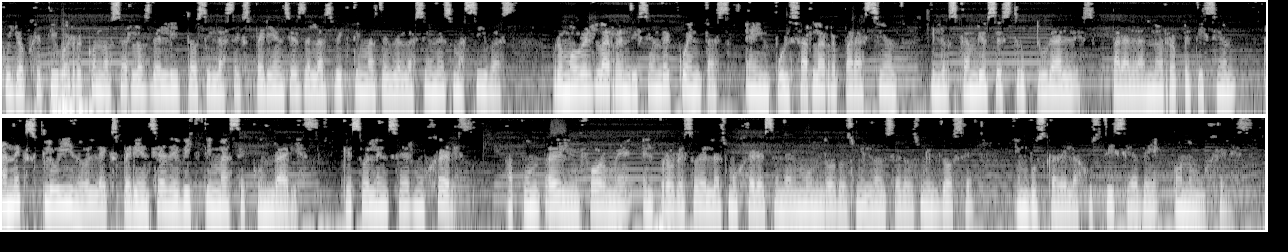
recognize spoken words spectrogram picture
cuyo objetivo es reconocer los delitos y las experiencias de las víctimas de violaciones masivas, promover la rendición de cuentas e impulsar la reparación y los cambios estructurales para la no repetición, han excluido la experiencia de víctimas secundarias, que suelen ser mujeres. Apunta el informe El progreso de las mujeres en el mundo 2011-2012 en busca de la justicia de ONU Mujeres.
